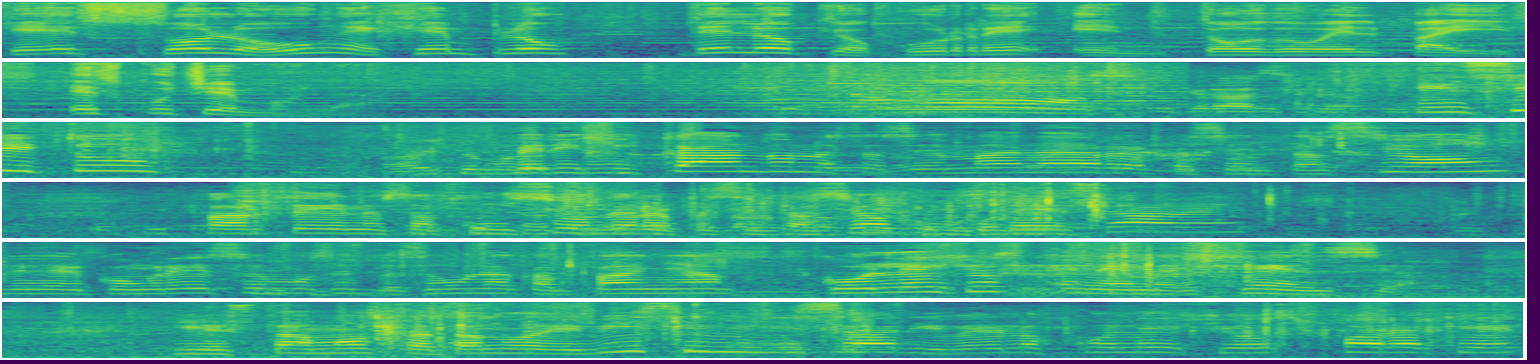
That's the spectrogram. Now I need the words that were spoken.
que es solo un ejemplo de lo que ocurre en todo el país. Escuchémosla. Estamos in situ verificando nuestra semana de representación, parte de nuestra función de representación, como ustedes saben. Desde el Congreso hemos empezado una campaña Colegios en Emergencia y estamos tratando de visibilizar y ver los colegios para que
